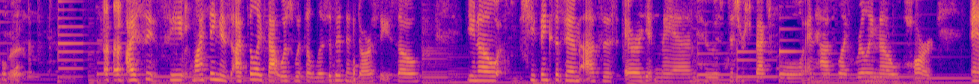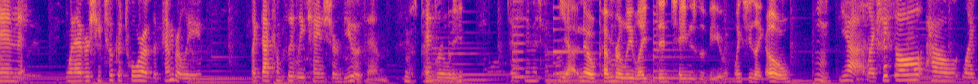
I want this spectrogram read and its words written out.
but I see. See, my thing is, I feel like that was with Elizabeth and Darcy. So, you know, she thinks of him as this arrogant man who is disrespectful and has like really no heart. And whenever she took a tour of the Pemberley, like that completely changed her view of him. Miss It's- Pemberley. Did I say Miss Pemberley? Yeah, no, Pemberley like did change the view. Like she's like, oh, Yeah, like she saw how like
